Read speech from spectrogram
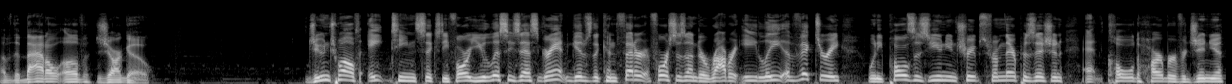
of the Battle of Jargeau. June 12, 1864, Ulysses S. Grant gives the Confederate forces under Robert E. Lee a victory when he pulls his Union troops from their position at Cold Harbor, Virginia,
